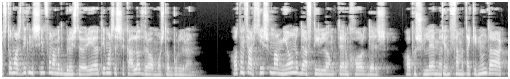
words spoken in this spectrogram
αυτό μας δείχνει σύμφωνα με την προϊστορία ότι είμαστε σε καλό δρόμο στο bull run. Όταν θα αρχίσουν να μειώνονται αυτοί οι long term holders όπως σου λέμε και θα μετακινούν τα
